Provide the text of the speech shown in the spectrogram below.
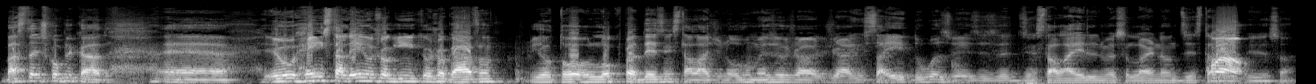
Bastante complicado. É, eu reinstalei um joguinho que eu jogava e eu tô louco para desinstalar de novo, mas eu já, já ensaiei duas vezes desinstalar ele no meu celular e não desinstalei ele só.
